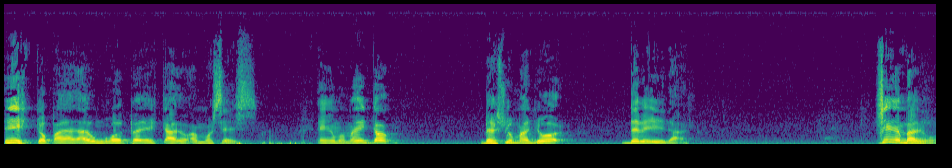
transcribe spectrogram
listo para dar un golpe de Estado a Moisés. En el momento de su mayor debilidad. Sin embargo,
